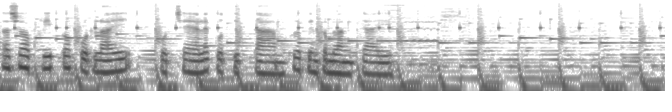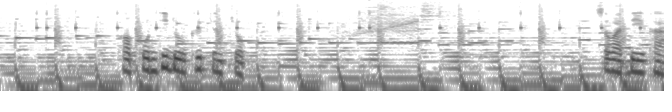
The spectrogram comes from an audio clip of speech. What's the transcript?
ถ้าชอบคลิปก็กดไลค์ กดแชร์และกดติดตามเพื่อเป็นกำลังใจขอบคุณที่ดูคลิปจนจบ สวัสดีค่ะ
